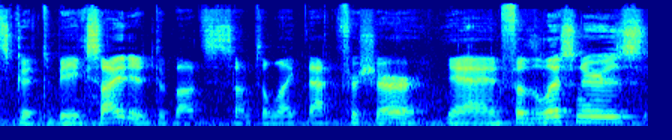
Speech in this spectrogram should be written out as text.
it's good to be excited about something like that for sure. Yeah, and for the listeners,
